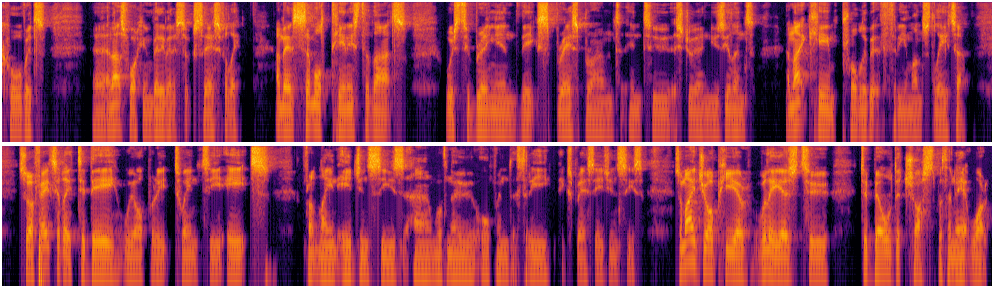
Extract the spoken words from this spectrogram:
COVID, uh, and that's working very very successfully. And then simultaneous to that was to bring in the Express brand into Australia and New Zealand. And that came probably about three months later. So effectively, today we operate 28 frontline agencies, and we've now opened three express agencies. So my job here really is to to build the trust with the network,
